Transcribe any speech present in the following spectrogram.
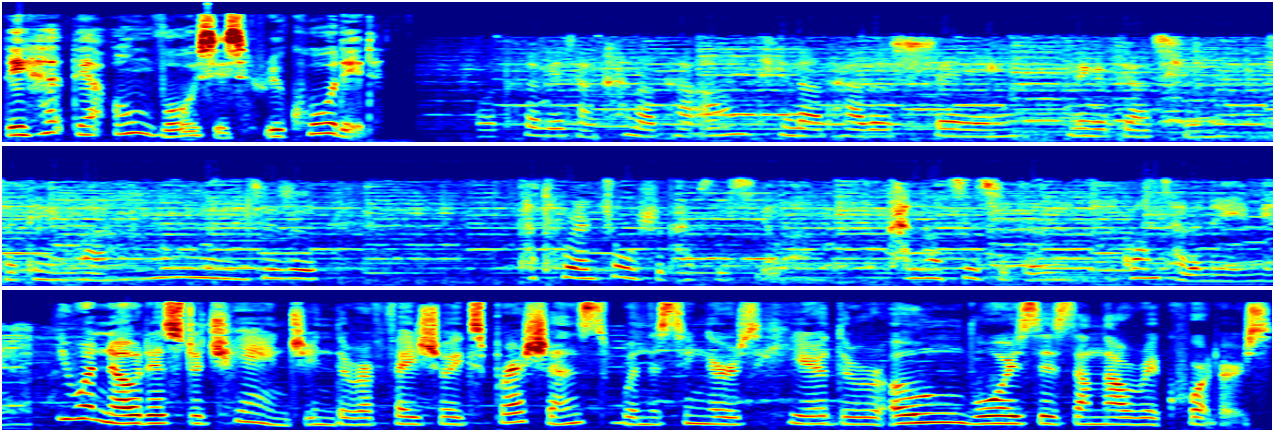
they heard their own voices recorded. 我特别想看到他啊，听到他的声音，那个表情，在电话，嗯，就是 You will notice the change in their facial expressions when the singers hear their own voices on our recorders.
